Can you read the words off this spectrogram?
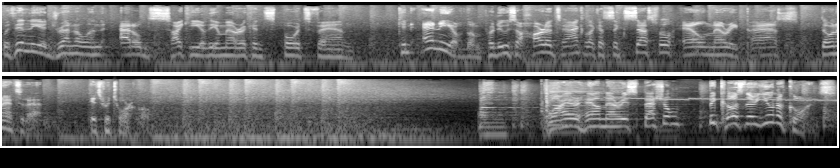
within the adrenaline-addled psyche of the American sports fan, can any of them produce a heart attack like a successful Hail Mary pass? Don't answer that. It's rhetorical. Why are Hail Marys special? Because they're unicorns.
